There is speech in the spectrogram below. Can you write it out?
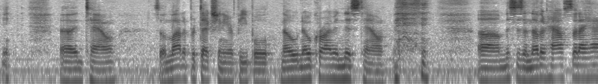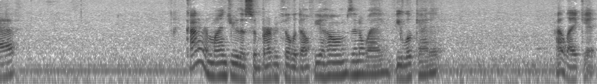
uh, in town. So a lot of protection here, people. No, no crime in this town. um, this is another house that I have. Kind of reminds you of the suburban Philadelphia homes in a way, if you look at it. I like it.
